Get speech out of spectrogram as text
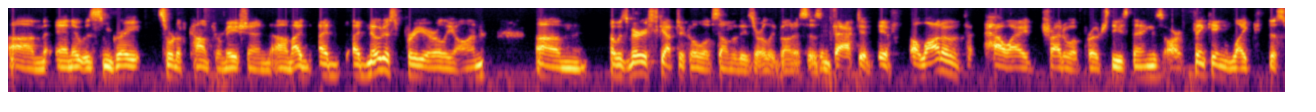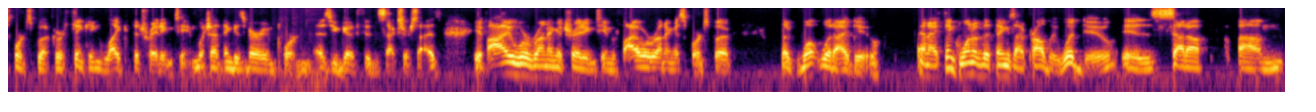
Um, and it was some great sort of confirmation. Um, I'd, I'd, I'd, noticed pretty early on. Um, I was very skeptical of some of these early bonuses. In fact, if, if, a lot of how I try to approach these things are thinking like the sports book or thinking like the trading team, which I think is very important as you go through this exercise. If I were running a trading team, if I were running a sports book, like what would I do? And I think one of the things I probably would do is set up, um,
